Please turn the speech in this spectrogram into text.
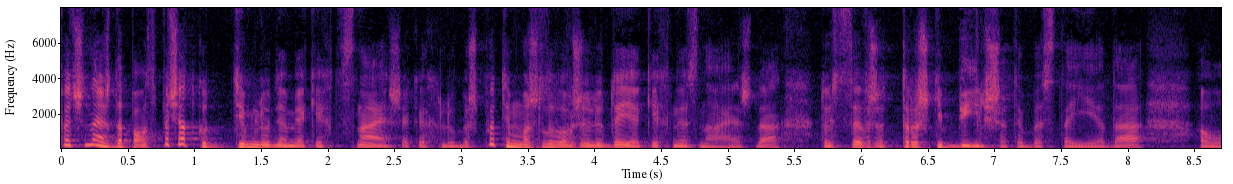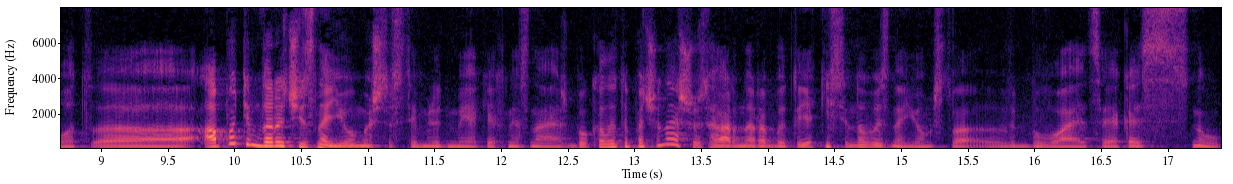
починаєш допомагати. Спочатку тим людям, яких знаєш, яких любиш, потім, можливо, вже людей, яких не знаєш. Да? Тобто це вже трошки більше тебе стає. Да? От. е, А потім, до речі, знайомишся з тими людьми, яких не знаєш. Бо коли ти починаєш щось гарне робити, якісь нові знайомства відбуваються, якась ну,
